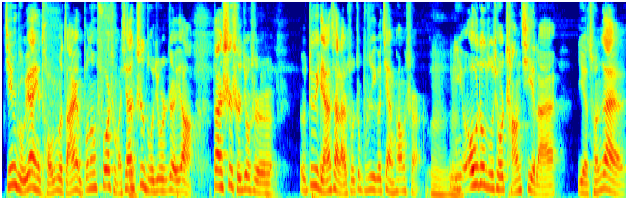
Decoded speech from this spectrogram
金主愿意投入，咱也不能说什么。现在制度就是这样，但事实就是，呃，对于联赛来说，这不是一个健康的事儿。嗯，嗯你欧洲足球长期以来也存在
